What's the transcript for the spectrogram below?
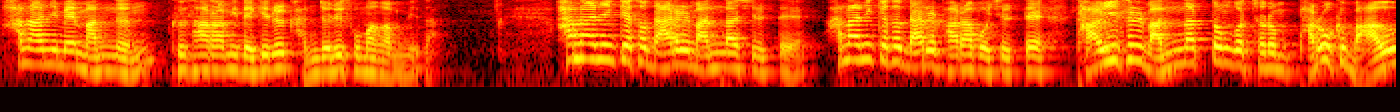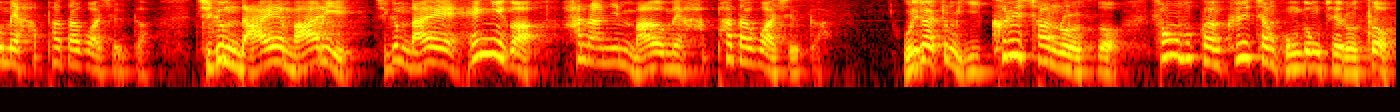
하나님에 맞는 그 사람이 되기를 간절히 소망합니다. 하나님께서 나를 만나실 때, 하나님께서 나를 바라보실 때 다윗을 만났던 것처럼 바로 그 마음에 합하다고 하실까? 지금 나의 말이, 지금 나의 행위가 하나님 마음에 합하다고 하실까? 우리가 좀 이 크리스찬으로서 성숙한 크리스찬 공동체로서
